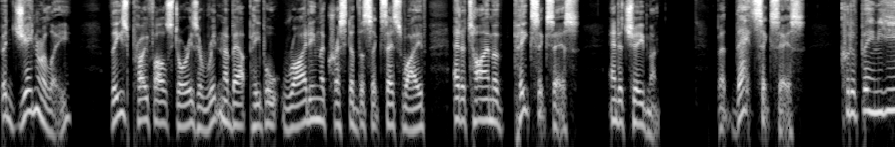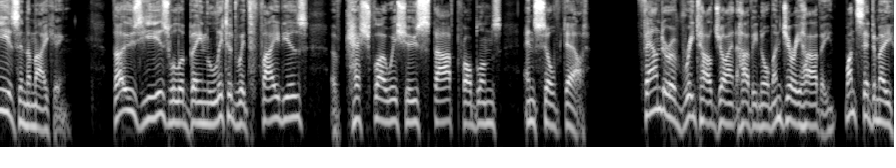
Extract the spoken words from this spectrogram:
But generally, these profile stories are written about people riding the crest of the success wave at a time of peak success and achievement. But that success could have been years in the making. Those years will have been littered with failures, of cash flow issues, staff problems, and self doubt. Founder of retail giant Harvey Norman, Gerry Harvey, once said to me,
